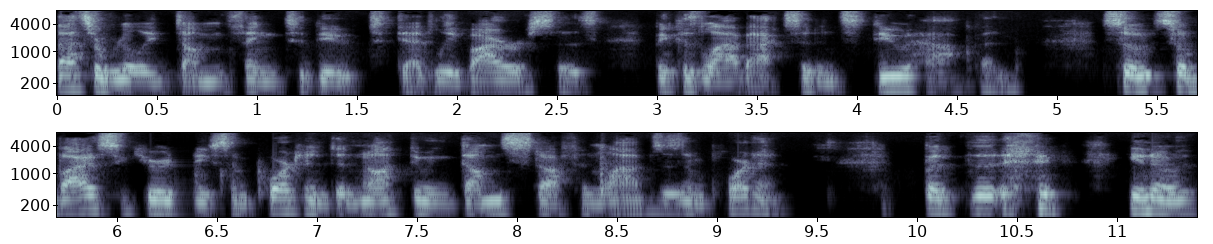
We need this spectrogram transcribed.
That's a really dumb thing to do to deadly viruses because lab accidents do happen. So so biosecurity is important and not doing dumb stuff in labs is important. But the you know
